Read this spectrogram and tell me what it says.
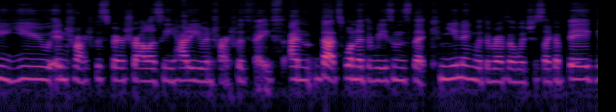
do you interact with spirituality? How do you interact with faith? And that's one of the reasons that communing with the river which is like a big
